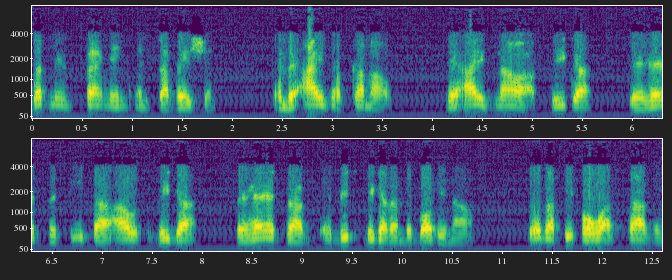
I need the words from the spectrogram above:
That means famine and starvation. And the eyes have come out. The eyes now are bigger, the head, the teeth are out bigger, the heads are a bit bigger than the body now. Those are people who are starving.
